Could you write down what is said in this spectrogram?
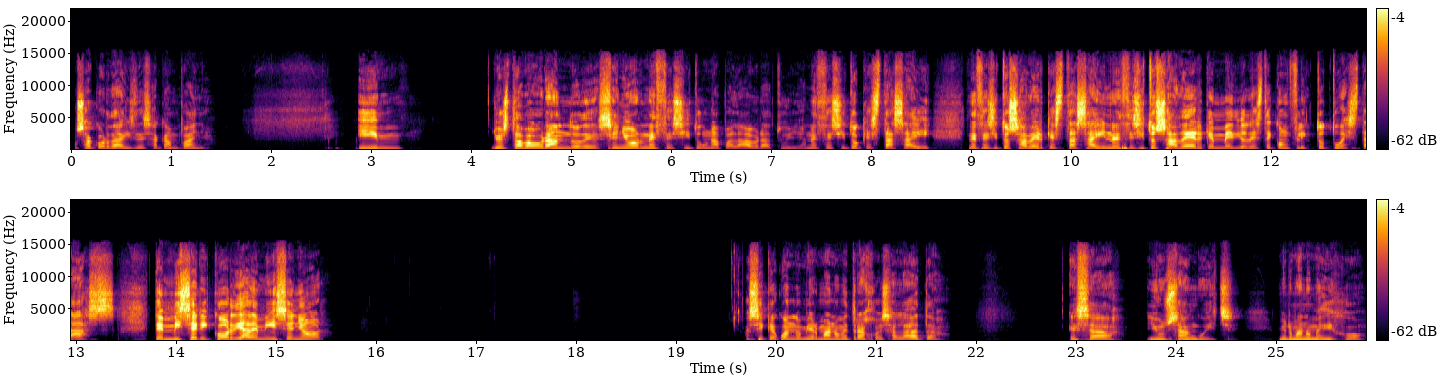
¿Os acordáis de esa campaña? Y yo estaba orando de, Señor, necesito una palabra tuya, necesito que estás ahí, necesito saber que estás ahí, necesito saber que en medio de este conflicto tú estás. Ten misericordia de mí, Señor. Así que cuando mi hermano me trajo esa lata, esa y un sándwich, mi hermano me dijo,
